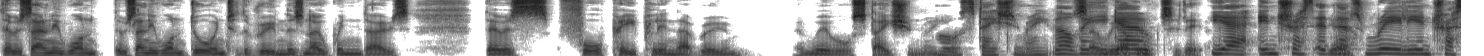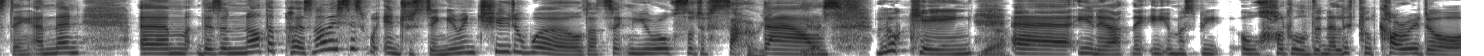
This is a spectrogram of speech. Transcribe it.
there was only one. There was only one door into the room. There's no windows. There was four people in that room, and we're all stationary. All stationary. Well, there so you we go. have looked at it. Yeah, interesting. Yeah. That's really interesting. And then um, there's another person. Now, this is interesting. You're in Tudor World. I think you're all sort of sat Oh, down, yes. looking. Yeah. Uh, you know, I think you must be all huddled in a little corridor.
